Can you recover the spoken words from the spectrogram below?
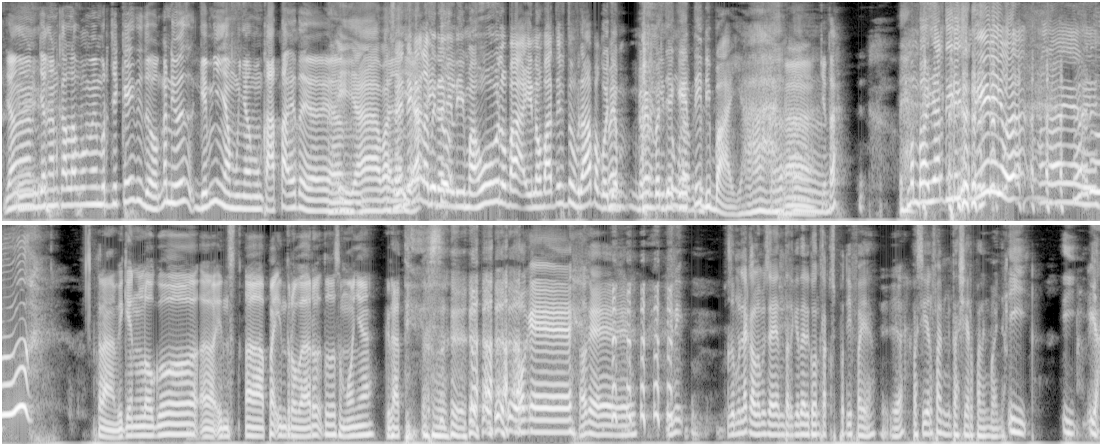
Jangan jangan kalah sama member JKT dong. Kan dia gamenya nyambung-nyambung kata itu ya. ya. Iya, maksudnya ini Iya, kan lebih itu- dari lima huruf, Pak. Inovatif tuh berapa? Gue jam Mem- member JKT dibayar. Nah, kita membayar diri sendiri, Pak. Masalahnya. nih. Nah, bikin logo eh, inst- eh, apa intro baru tuh semuanya gratis. Oke. Oke. Ini sebenarnya kalau misalnya ntar kita dikontrak Spotify ya, Ya. pasti Irfan minta share paling banyak. I I Iya.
